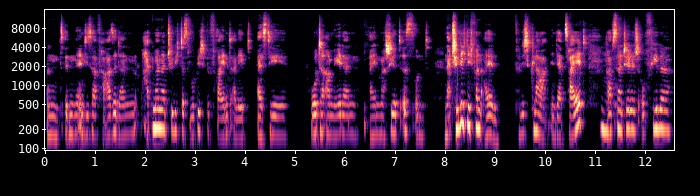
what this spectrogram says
Und in, in dieser Phase dann hat man natürlich das wirklich befreiend erlebt, als die Rote Armee dann einmarschiert ist und natürlich nicht von allen. Völlig klar. In der Zeit mhm. gab es natürlich auch viele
